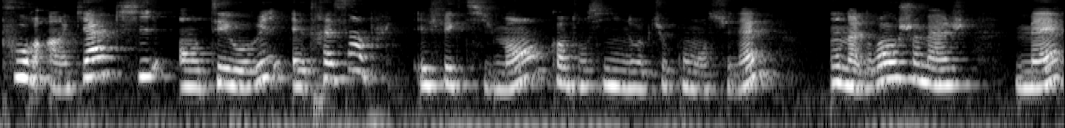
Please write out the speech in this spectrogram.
pour un cas qui, en théorie, est très simple. Effectivement, quand on signe une rupture conventionnelle, on a le droit au chômage. Mais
